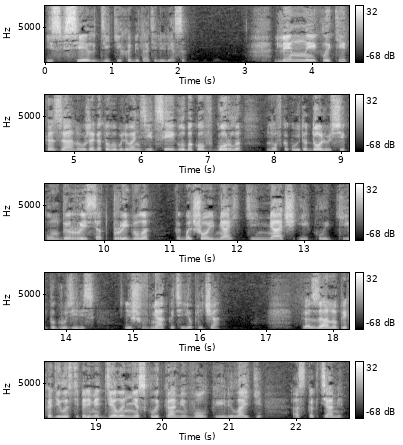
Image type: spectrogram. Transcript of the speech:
из всех диких обитателей леса. Длинные клыки казана уже готовы были вонзиться и глубоко в горло, но в какую-то долю секунды рысь отпрыгнула, как большой мягкий мяч, и клыки погрузились лишь в мякоть ее плеча. Казану приходилось теперь иметь дело не с клыками волка или лайки, а с когтями —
